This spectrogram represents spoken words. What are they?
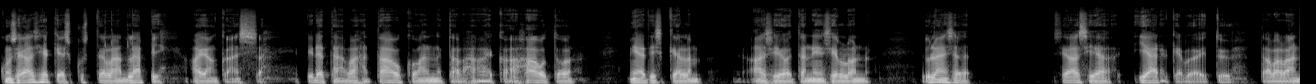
kun se asia keskustellaan läpi ajan kanssa, pidetään vähän taukoa, annetaan vähän aikaa hautoon, mietiskellä asioita, niin silloin yleensä se asia järkevöityy. Tavallaan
